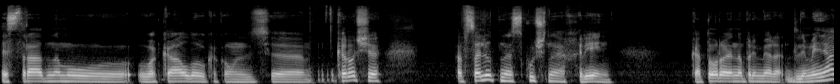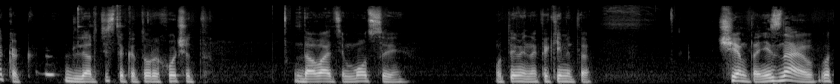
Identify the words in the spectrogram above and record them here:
эстрадному вокалу какому-нибудь. Э. Короче, абсолютно скучная хрень, которая, например, для меня, как для артиста, который хочет давать эмоции, вот именно какими-то чем-то, не знаю, вот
